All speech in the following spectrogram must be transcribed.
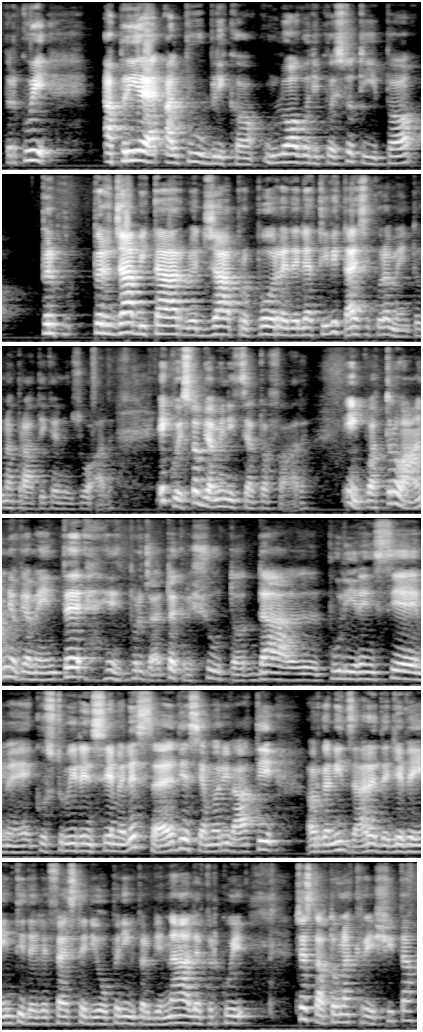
Per cui aprire al pubblico un luogo di questo tipo per, per già abitarlo e già proporre delle attività è sicuramente una pratica inusuale. E questo abbiamo iniziato a fare. In quattro anni ovviamente il progetto è cresciuto, dal pulire insieme costruire insieme le sedie. Siamo arrivati a organizzare degli eventi, delle feste di opening per biennale, per cui c'è stata una crescita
